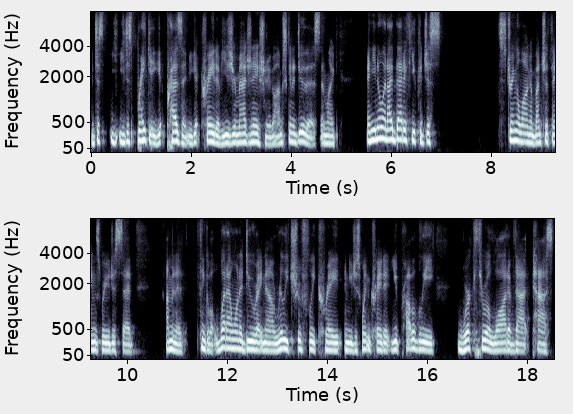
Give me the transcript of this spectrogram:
it just you just break it. You get present. You get creative. Use your imagination. You go, I'm just going to do this, and like, and you know what? I bet if you could just string along a bunch of things where you just said, I'm going to think about what I want to do right now, really truthfully create, and you just went and created, you'd probably work through a lot of that past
